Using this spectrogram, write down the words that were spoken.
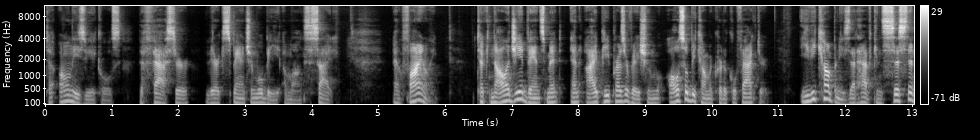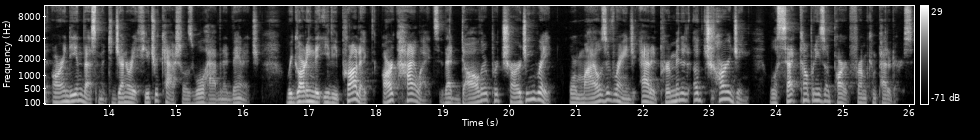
to own these vehicles, the faster their expansion will be among society. And finally, technology advancement and IP preservation will also become a critical factor. EV companies that have consistent R&D investment to generate future cash flows will have an advantage. Regarding the EV product, ARK highlights that dollar per charging rate or miles of range added per minute of charging will set companies apart from competitors.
